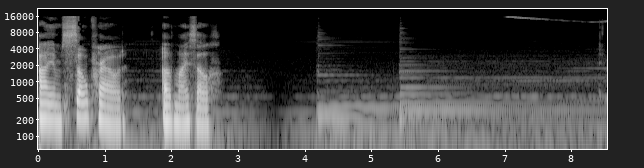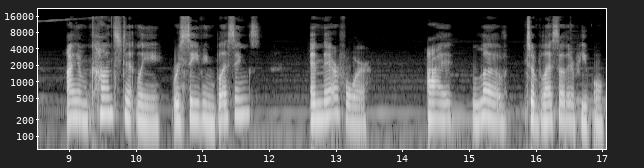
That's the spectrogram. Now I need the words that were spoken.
I am so proud of myself. I am constantly receiving blessings, and therefore I love to bless other people.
